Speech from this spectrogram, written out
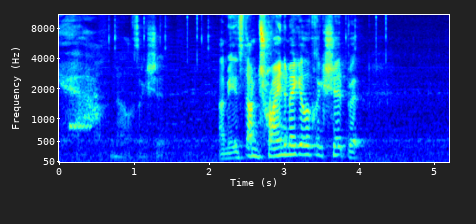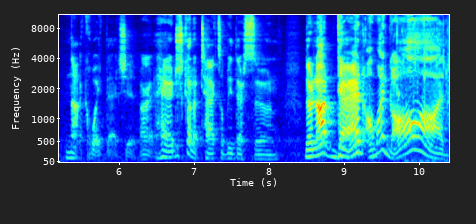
Yeah. No, it looks like shit. I mean, it's. I'm trying to make it look like shit, but not quite that shit. All right. Hey, I just got attacked. I'll be there soon. They're not dead. Oh my god.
